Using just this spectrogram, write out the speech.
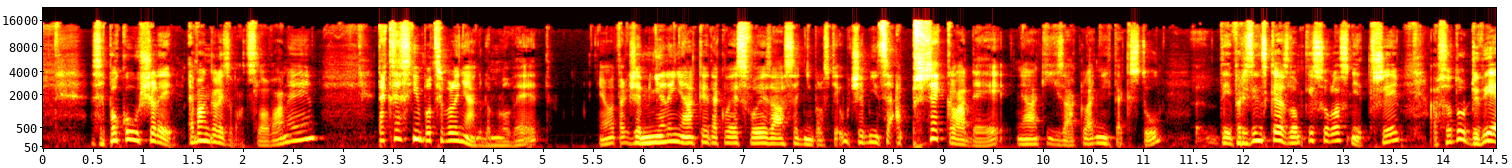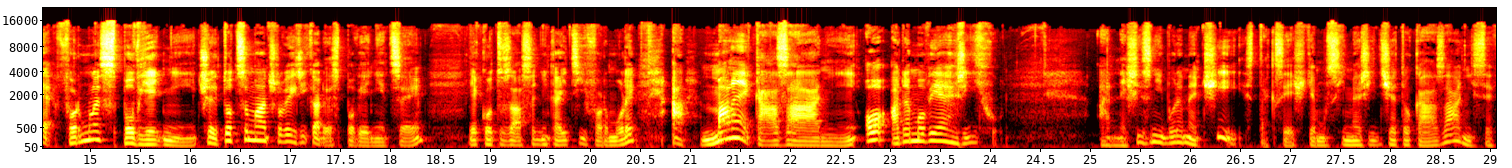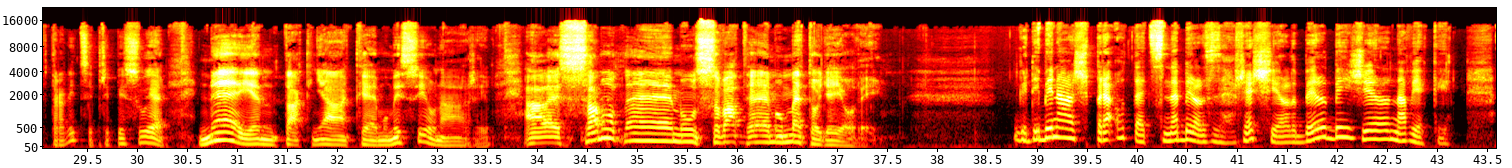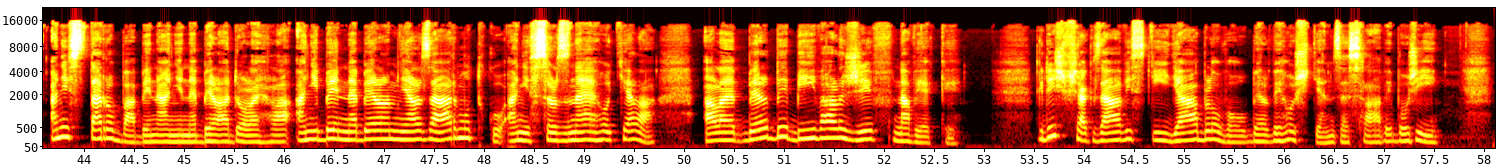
se pokoušeli evangelizovat Slovany, tak se s ním potřebovali nějak domluvit, Jo, takže měli nějaké takové svoje zásadní prostě učebnice a překlady nějakých základních textů. Ty frizinské zlomky jsou vlastně tři a jsou to dvě formule spovědní, čili to, co má člověk říkat ve spovědnici, jako to zásadní kající formuly, a malé kázání o Adamově hříchu. A než z ní budeme číst, tak si ještě musíme říct, že to kázání se v tradici připisuje ne jen tak nějakému misionáři, ale samotnému svatému Metodějovi. Kdyby náš praotec nebyl zhřešil, byl by žil na věky. Ani staroba by na ně nebyla dolehla, ani by nebyl měl zármutku, ani slzného těla, ale byl by býval živ na věky. Když však závistí ďáblovou byl vyhoštěn ze slávy boží,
